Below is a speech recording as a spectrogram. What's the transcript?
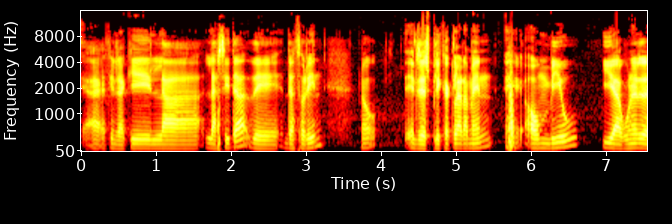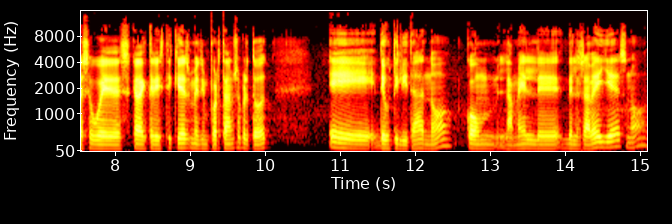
eh, fins aquí la, la cita de, de Azorín, no? ens explica clarament eh, on viu i algunes de les seues característiques més importants, sobretot, eh, d'utilitat, no? com la mel de, de les abelles, no?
